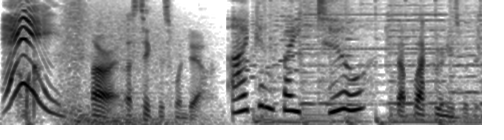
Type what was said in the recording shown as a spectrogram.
Hey! Alright, let's take this one down. I can fight too. Got black punis with it.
